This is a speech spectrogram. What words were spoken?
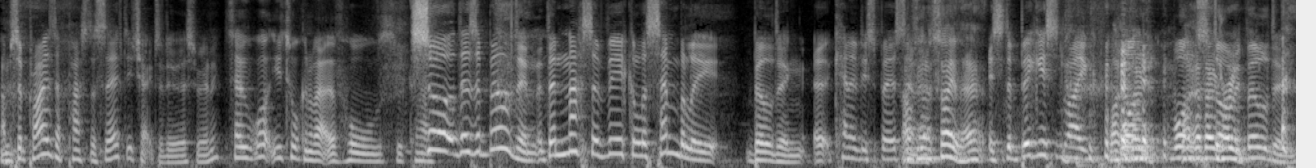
I'm surprised I passed the safety check to do this. Really. So what are you talking about of halls? So there's a building, the NASA Vehicle Assembly building at Kennedy Space Center. I was going to say that. It's the biggest like, Like one one like story building,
